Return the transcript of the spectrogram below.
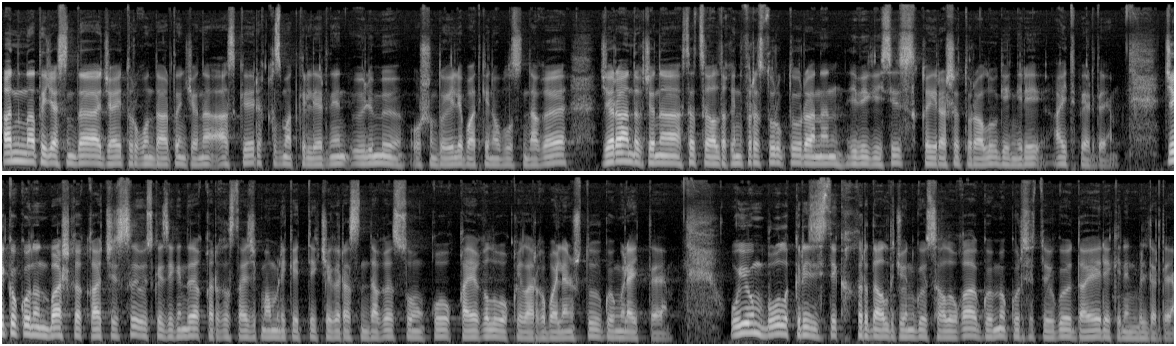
анын натыйжасында жай тургундардын жана аскер кызматкерлеринин өлүмү ошондой эле баткен облусундагы жарандык жана социалдык инфраструктуранын эбегейсиз кыйрашы тууралуу кеңири айтып берди. Жккнун башкы катчысы өз кезегинде кыргыз тажик мамлекеттик чек арасындагы соңку кайгылуу окуяларга байланыштуу көңүл айтты уюм бул кризистик кырдаалды жөнгө салууга көмөк көрсөтүүгө даяр экенин билдирди.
